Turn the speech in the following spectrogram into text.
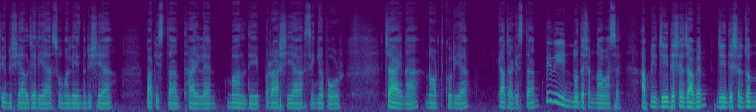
Tunisia, Algeria, Somali, Indonesia, Pakistan, Thailand, মালদ্বীপ, Russia, Singapore China, North Korea, Kazakhstan বিভিন্ন দেশের নাম আছে। আপনি যেই দেশে যাবেন, যেই দেশের জন্য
